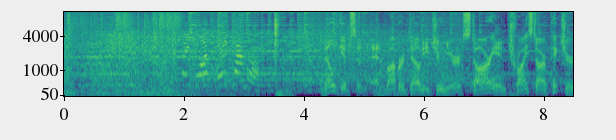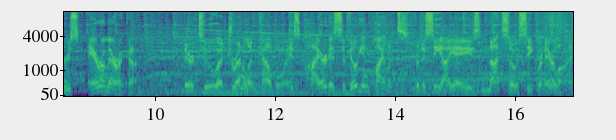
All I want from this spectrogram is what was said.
Mel Gibson and Robert Downey Jr. star in TriStar Pictures' Air America. They're two adrenaline cowboys hired as civilian pilots for the CIA's not so secret airline.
